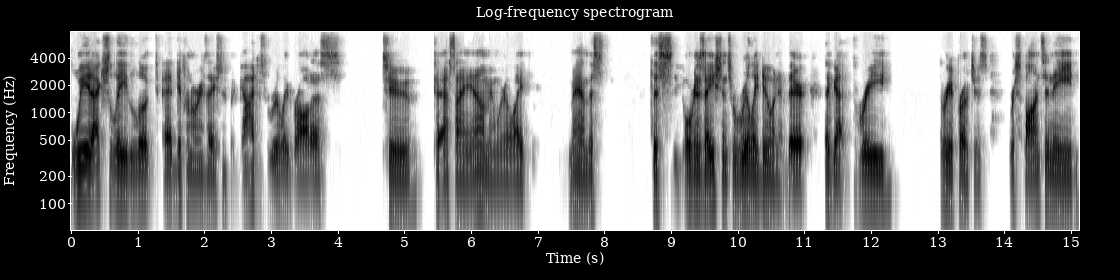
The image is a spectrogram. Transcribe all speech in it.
we had actually looked at different organizations, but God just really brought us to to SIM, and we are like, man, this this organization's really doing it. They're they've got three three approaches: respond to need,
